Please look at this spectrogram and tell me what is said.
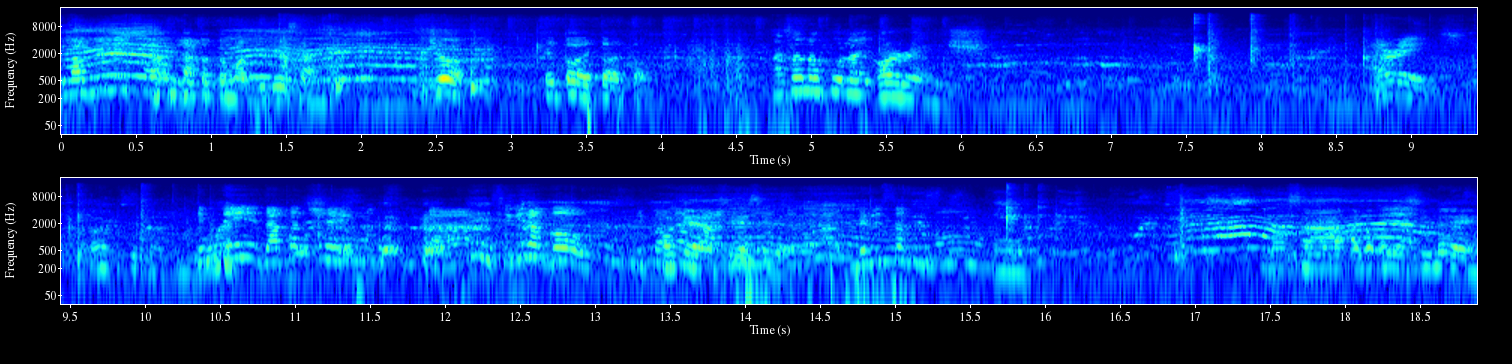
Mabilis Ah, lang. ito, ito, mabilisan. Sure. Ito, ito, ito. Asan ang kulay orange? Orange. Sila. Hindi, dapat siya yung magsalita. Sige na, go. Ikaw Okay, na, sige, sige. Bilisan mo. Oh. Nasa ano kasi sila eh.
